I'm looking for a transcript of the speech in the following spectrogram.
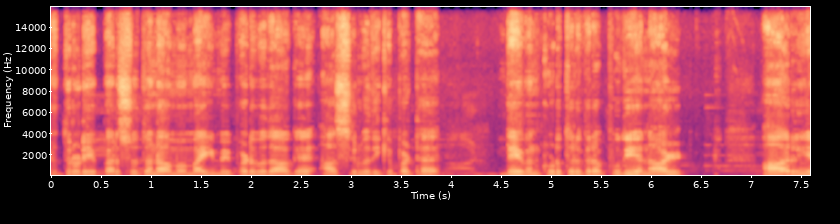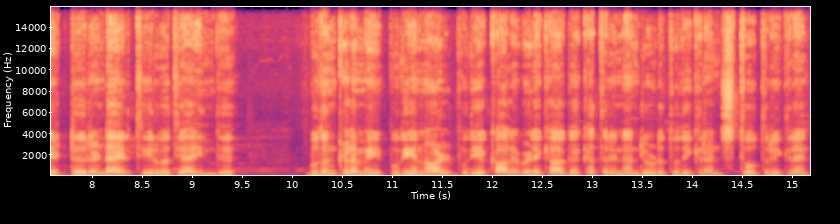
கத்தருடைய பரிசுத்த நாமம் மகிமைப்படுவதாக ஆசிர்வதிக்கப்பட்ட தேவன் கொடுத்திருக்கிற புதிய நாள் ஆறு எட்டு ரெண்டாயிரத்தி இருபத்தி ஐந்து. புதன்கிழமை புதிய நாள் புதிய கால வேலைக்காக கத்தரை நன்றியோடு துதிக்கிறேன் ஸ்தோத்திருக்கிறேன்.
